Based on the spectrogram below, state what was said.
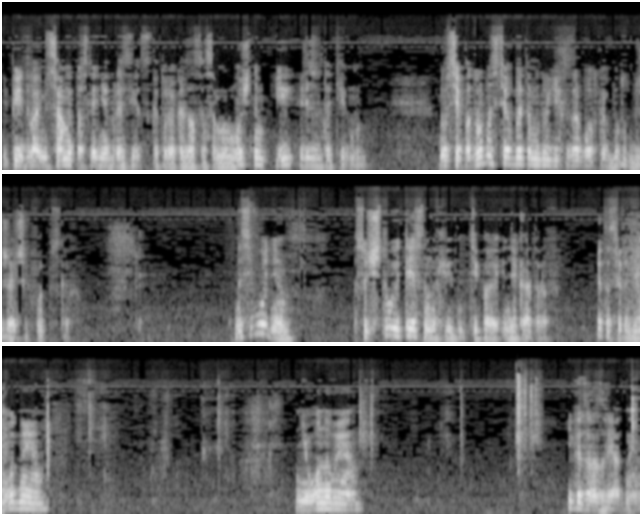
и перед вами самый последний образец, который оказался самым мощным и результативным. Но все подробности об этом и других разработках будут в ближайших выпусках. На сегодня существует три основных типа индикаторов. Это светодиодные, неоновые и газоразрядные.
